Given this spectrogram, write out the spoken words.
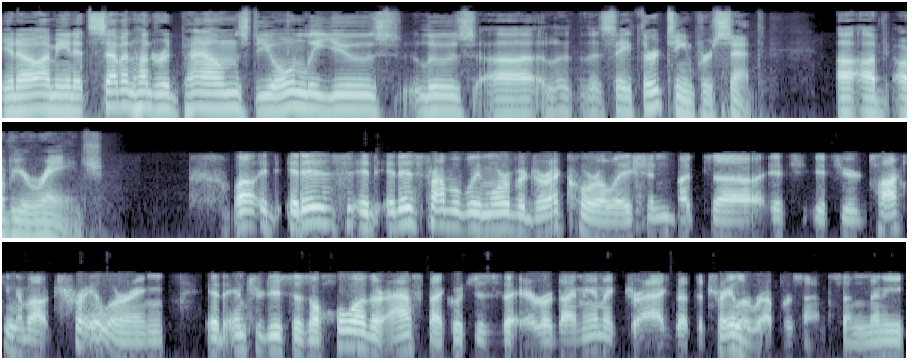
You know, I mean, at 700 pounds, do you only use lose, uh, let's say, 13 percent uh, of of your range? Well, it, it is it, it is probably more of a direct correlation, but uh, if if you're talking about trailering, it introduces a whole other aspect, which is the aerodynamic drag that the trailer represents, and many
